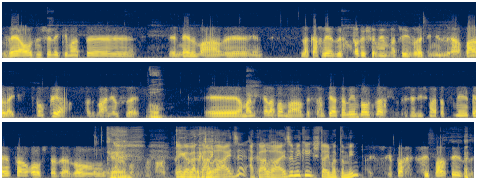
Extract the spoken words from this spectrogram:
והאוזן שלי כמעט אה, נעלמה, ולקח לי איזה חודש ימים עד שהבראתי מזה, אבל הייתי להופיע, אז מה אני עושה? או. אה, עמדתי על הבמה ושמתי עצמים באוזניים, שאני אשמע את עצמי באמצע הראש, אתה יודע, לא... כן. רגע, והקהל ראה את זה? הקהל ראה את זה, מיקי? שאתה עם התמים? סיפר- סיפרתי את זה,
